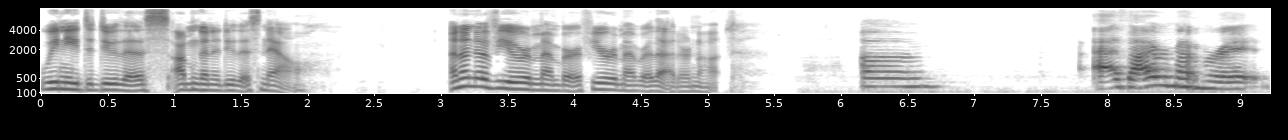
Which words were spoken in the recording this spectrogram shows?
we need to do this. I'm going to do this now. I don't know if you remember if you remember that or not. Um as I remember it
